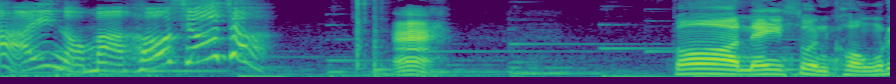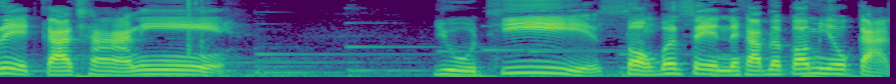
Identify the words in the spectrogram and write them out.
愛の魔法少女 อ่ะ ก็ในส่วนของเรทกาชานี่ อยู่ที่ 2%นะครับ แล้วก็มีโอกาส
